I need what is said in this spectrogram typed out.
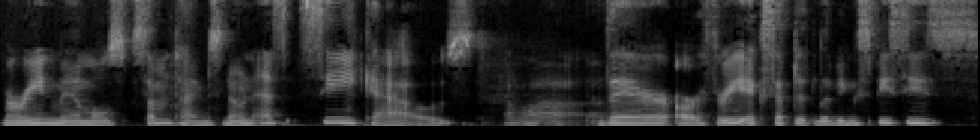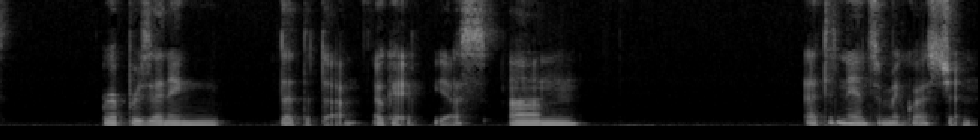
marine mammals, sometimes known as sea cows. Ah. There are three accepted living species representing da da da. Okay, yes. Um that didn't answer my question.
